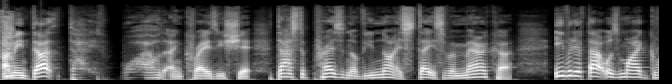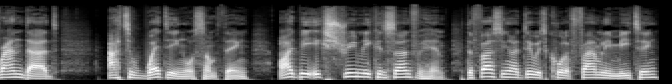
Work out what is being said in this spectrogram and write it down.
I mean, that, that is wild and crazy shit. That's the president of the United States of America. Even if that was my granddad at a wedding or something, I'd be extremely concerned for him. The first thing I'd do is call a family meeting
